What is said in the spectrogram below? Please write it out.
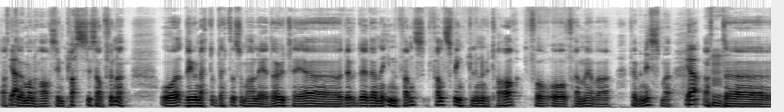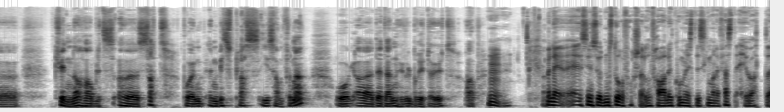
At ja. man har sin plass i samfunnet. Og det er jo nettopp dette som har leda henne til det, det er denne innfallsvinkelen hun tar for å fremheve feminisme. Ja. At uh, kvinner har blitt uh, satt på en, en, viss plass i samfunnet, og uh, det er den hun vil bryte ut av. Mm. Men jeg, jeg syns jo den store forskjellen fra det kommunistiske manifest er jo at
